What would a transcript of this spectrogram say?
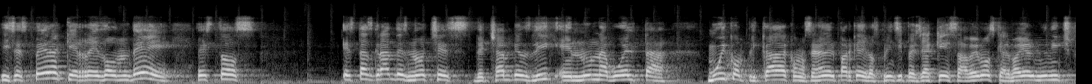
Y se espera que redondee estos, estas grandes noches de Champions League en una vuelta muy complicada como será en el Parque de los Príncipes, ya que sabemos que al Bayern Múnich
